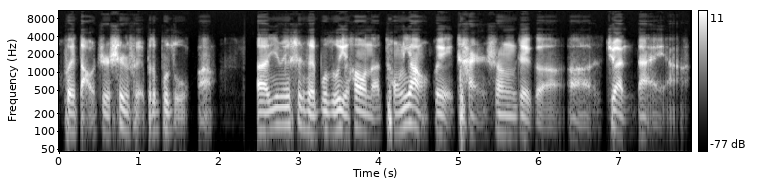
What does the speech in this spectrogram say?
会导致肾水不的不足啊，呃因为肾水不足以后呢，同样会产生这个呃倦怠呀，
